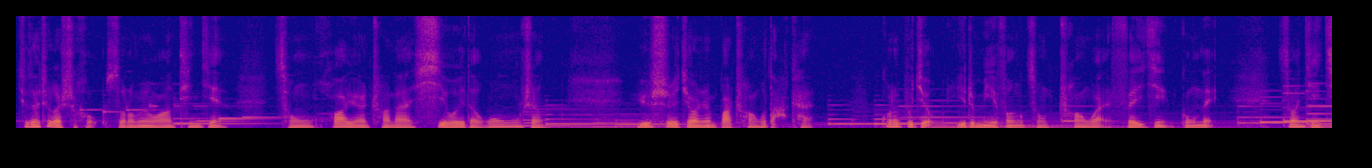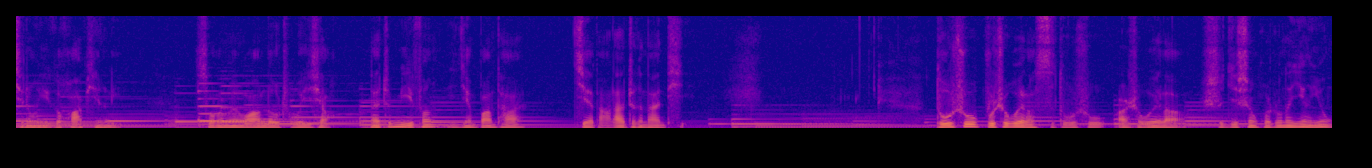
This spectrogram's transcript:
就在这个时候，所罗门王听见从花园传来细微的嗡嗡声，于是叫人把窗户打开。过了不久，一只蜜蜂从窗外飞进宫内，钻进其中一个花瓶里。所罗门王露出微笑，那只蜜蜂已经帮他解答了这个难题。读书不是为了死读书，而是为了实际生活中的应用。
